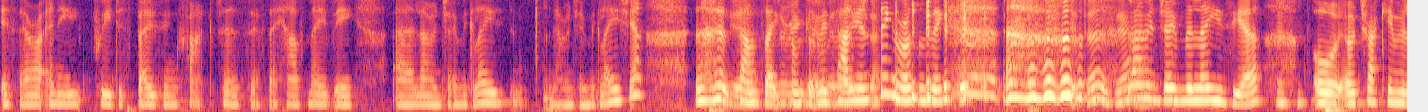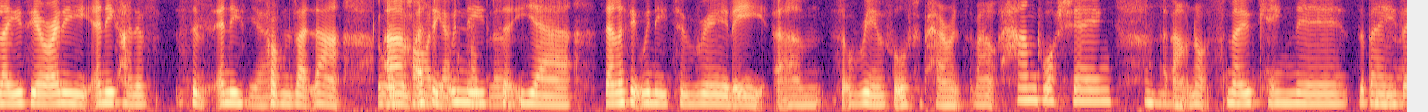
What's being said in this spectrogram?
if there are any predisposing factors, so if they have maybe uh, laryngomalacia, laryngomalacia, it Yeah, sounds like some sort of Italian singer or something. it does, yeah. Laryngomalacia or, or tracheomalacia or any any kind of sim- any Yeah. problems like that. Um, I think we need problem. to, yeah. Then I think we need to really um, sort of reinforce with parents about hand washing, Mhm. about not smoking near the baby,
